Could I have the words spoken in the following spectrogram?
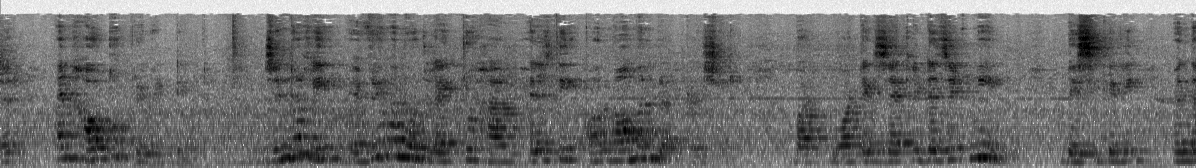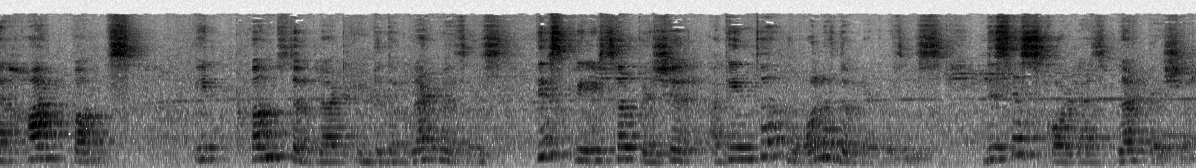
pressure and how to prevent it. Generally, everyone would like to have healthy or normal blood pressure. But what exactly does it mean? Basically, when the heart pumps, it pumps the blood into the blood vessels. This creates a pressure against the wall of the blood vessels. This is called as blood pressure.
